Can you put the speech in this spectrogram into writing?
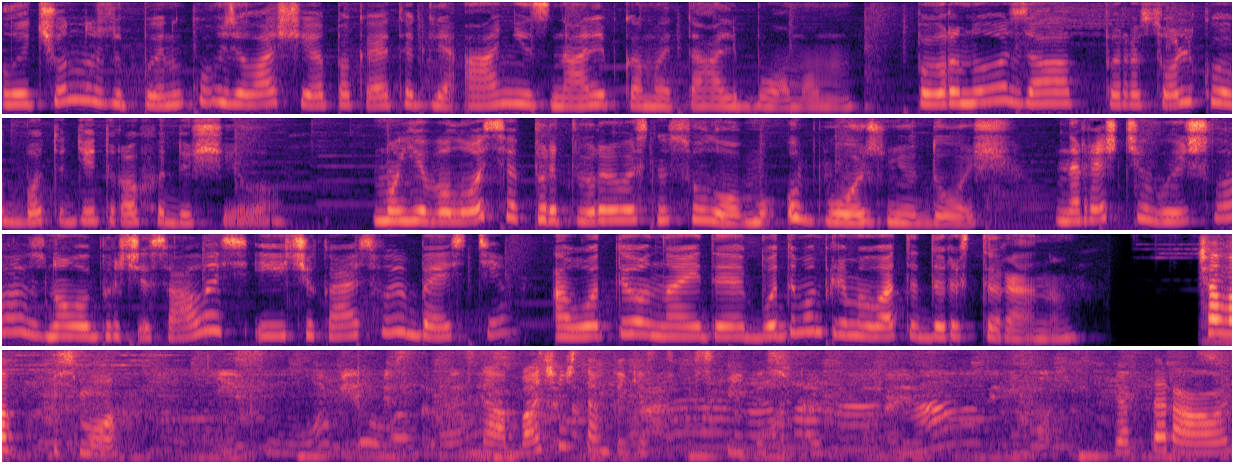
Лечу на зупинку, взяла ще пакетик для Ані з наліпками та альбомом. Повернула за парасолькою, бо тоді трохи дощило. Моє волосся перетворилось на солому, обожнюю дощ. Нарешті вийшла, знову причесалась і чекаю свою бесті. А от і вона йде, будемо прямувати до ресторану. Почала письмо. Письмо? Да, бачиш там такі квіточки? Я старалась.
